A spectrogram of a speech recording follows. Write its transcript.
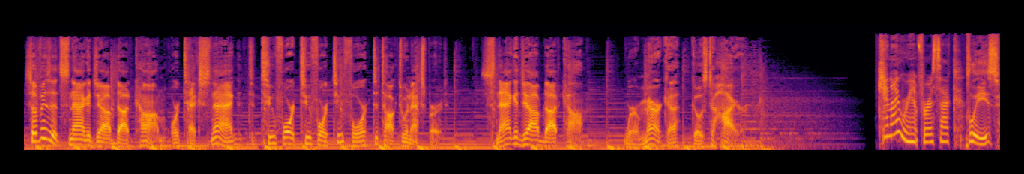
So visit snagajob.com or text snag to 242424 to talk to an expert. Snagajob.com, where America goes to hire. Can I rant for a sec? Please.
